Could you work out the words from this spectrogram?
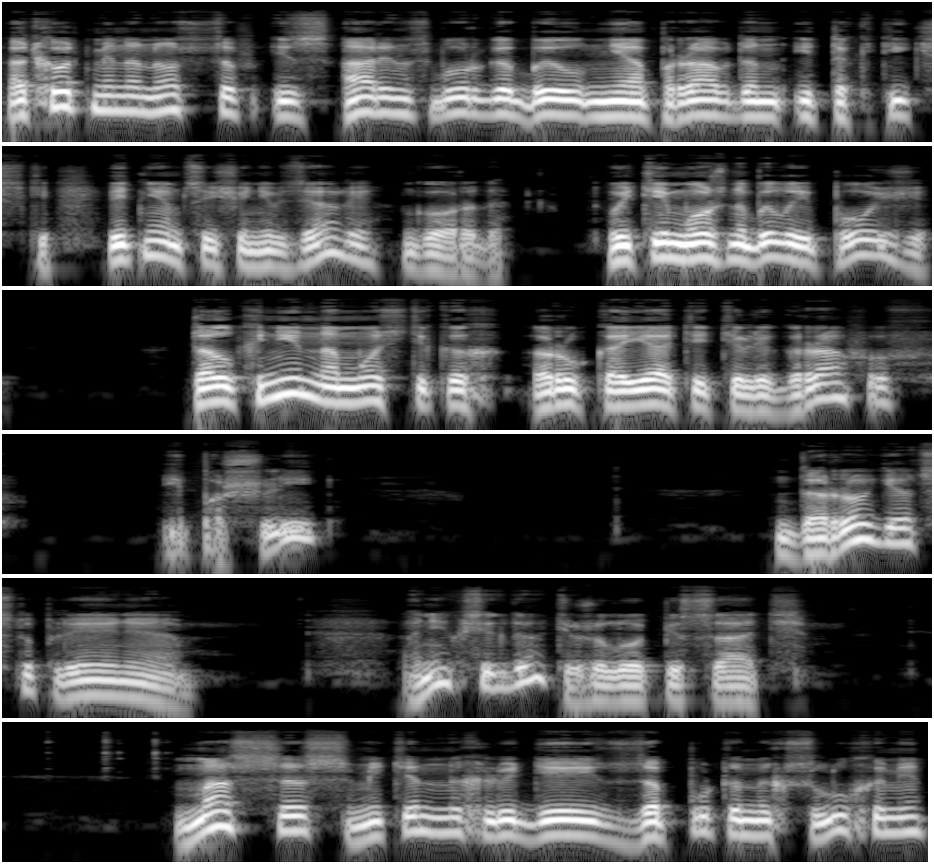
Отход миноносцев из Аренсбурга был неоправдан и тактически, ведь немцы еще не взяли города. Уйти можно было и позже. Толкни на мостиках рукояти телеграфов и пошли. Дороги отступления. О них всегда тяжело писать. Масса сметенных людей, запутанных слухами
